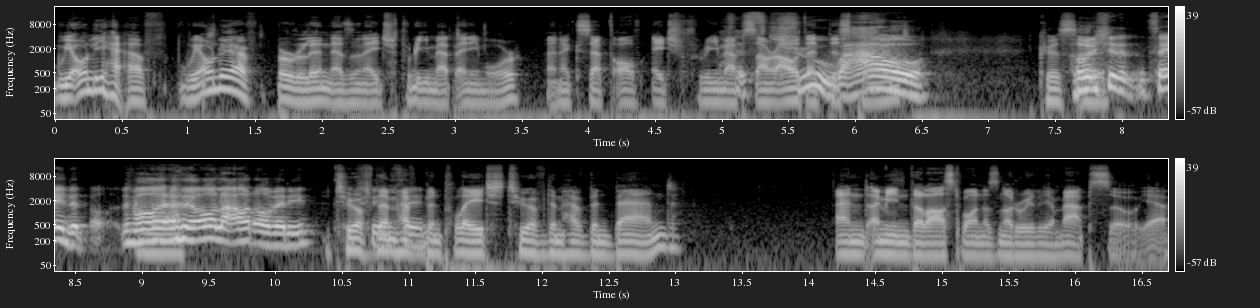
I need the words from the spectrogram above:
we only have we only have Berlin as an H3 map anymore, and except all H3 maps that's are out at this wow. point. Because Holy shit, it's insane that they're all, Yeah. they're all out already. two of them have been played, two of them have been banned. And I mean, the last one is not really a map, so yeah.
